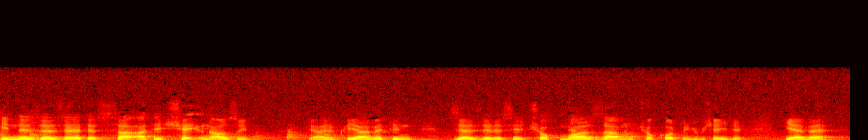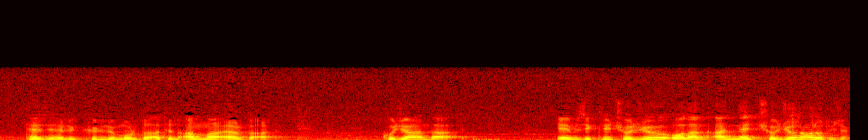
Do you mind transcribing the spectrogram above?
İnne zelzelete saati şeyün azim. Yani kıyametin zelzelesi çok muazzam, çok korkunç bir şeydir. Yeme tezhelü küllü murdaatın amma erdaat. Kucağında emzikli çocuğu olan anne çocuğunu unutacak.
